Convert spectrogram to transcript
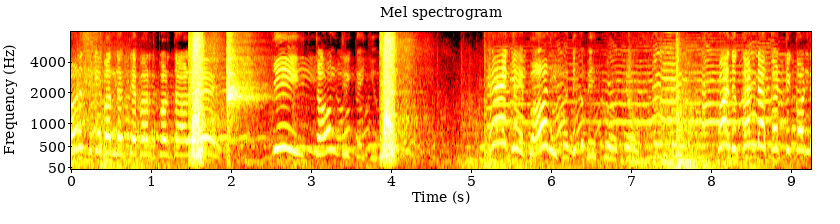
ಮನಸ್ಸಿಗೆ ಬಂದಂತೆ ಬರೆದುಕೊಳ್ತಾಳೆ. ಈ ತಾಂತ್ರಿಕ ಯುಗ ಹೇಗೆ ಬಾಳಿ ಬದುಕಬೇಕು ಅಂತ ಬದುಕಂಡ ಕಟ್ಟಿಕೊಂಡ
